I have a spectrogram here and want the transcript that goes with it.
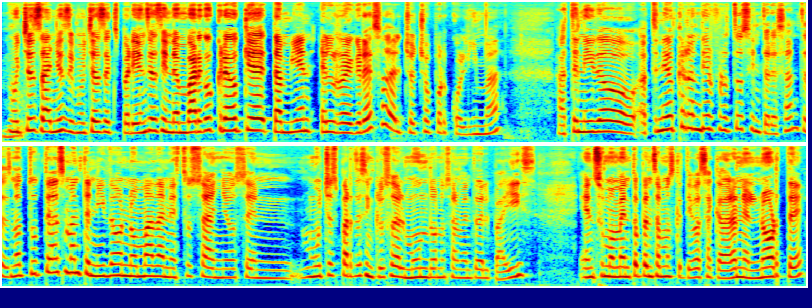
muchos años y muchas experiencias. Sin embargo, creo que también el regreso del Chocho por Colima ha tenido, ha tenido que rendir frutos interesantes, ¿no? Tú te has mantenido nómada en estos años en muchas partes incluso del mundo, no solamente del país. En su momento pensamos que te ibas a quedar en el norte,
